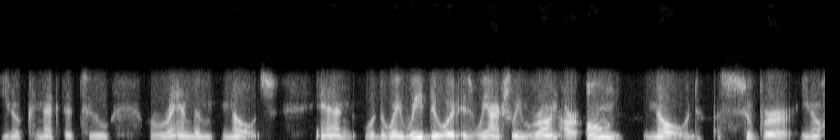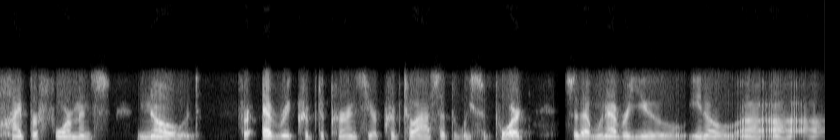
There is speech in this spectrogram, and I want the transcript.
you know, connected to random nodes. And the way we do it is we actually run our own node, a super, you know, high performance node for every cryptocurrency or crypto asset that we support so that whenever you, you know, uh, uh, uh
